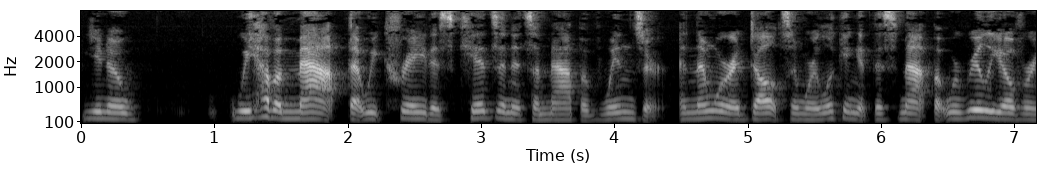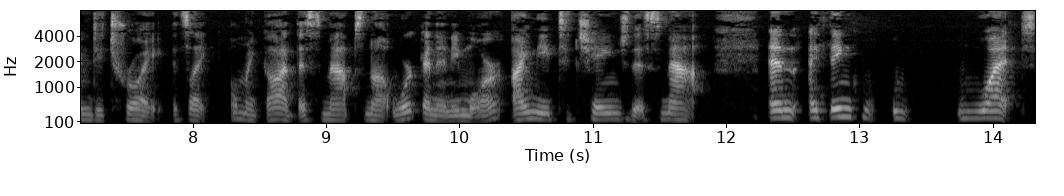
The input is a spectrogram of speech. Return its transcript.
you know, we have a map that we create as kids and it's a map of Windsor. And then we're adults and we're looking at this map, but we're really over in Detroit. It's like, oh my God, this map's not working anymore. I need to change this map. And I think what,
